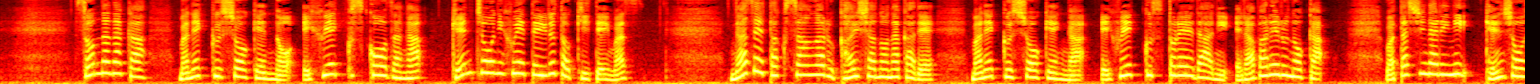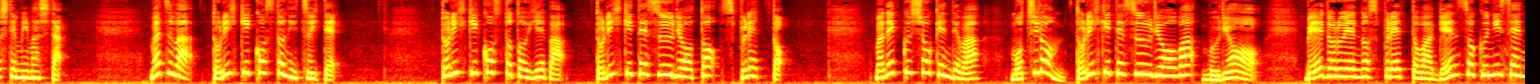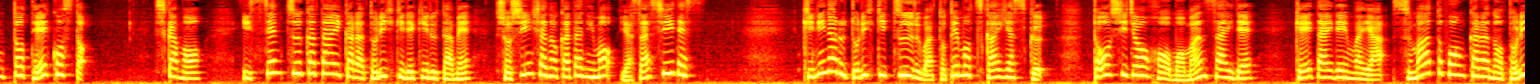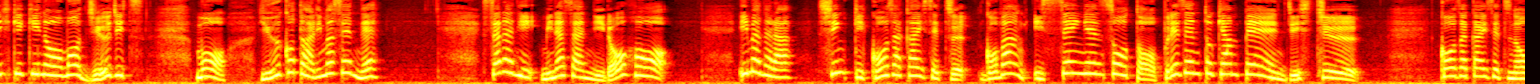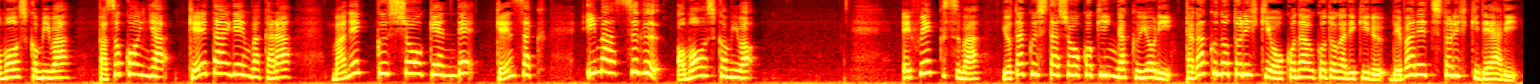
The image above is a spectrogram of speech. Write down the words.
そんな中、マネックス証券の FX 講座が堅調に増えていると聞いています。なぜたくさんある会社の中で、マネックス証券が FX トレーダーに選ばれるのか、私なりに検証してみました。まずは取引コストについて。取引コストといえば、取引手数料とスプレッド。マネックス証券では、もちろん取引手数料は無料。米ドル円のスプレッドは原則2銭と低コスト。しかも、1銭通貨単位から取引できるため、初心者の方にも優しいです。気になる取引ツールはとても使いやすく、投資情報も満載で、携帯電話やスマートフォンからの取引機能も充実。もう、言うことありませんね。さらに皆さんに朗報。今なら、新規講座開設5万1000円相当プレゼントキャンペーン実施中。講座開設のお申し込みは、パソコンや携帯電話からマネックス証券で検索。今すぐお申し込みを。FX は予託した証拠金額より多額の取引を行うことができるレバレッジ取引であり、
